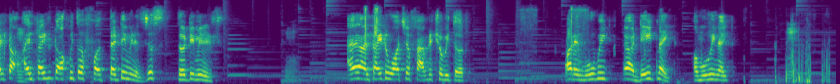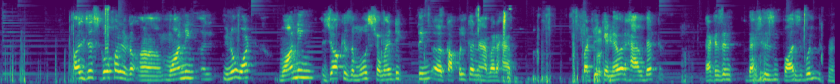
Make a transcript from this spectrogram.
ఐ టాక్ Hmm. ఐ ట్రై టు టాక్ విత్ ఫర్ థర్టీ మినిట్స్ జస్ట్ థర్టీ మినిట్స్ Mm. I, I'll try to watch a favorite show with her or a movie, a date night, a movie night. Mm. I'll just go for a uh, morning. Uh, you know what? Morning jog is the most romantic thing a couple can ever have. But we can Okay. never have that. That isn't that isn't possible.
